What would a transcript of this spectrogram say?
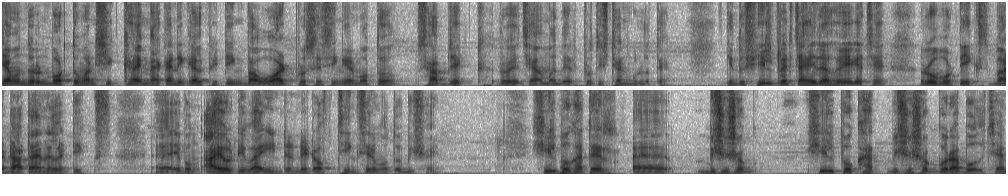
যেমন ধরুন, বর্তমান শিক্ষায় মেকানিক্যাল ফিটিং বা ওয়ার্ড প্রসেসিংয়ের মতো সাবজেক্ট রয়েছে আমাদের প্রতিষ্ঠানগুলোতে। কিন্তু শিল্পের চাহিদা হয়ে গেছে রোবোটিক্স বা ডাটা অ্যানালিটিক্স এবং আইওটি বা ইন্টারনেট অফ থিংসের মতো বিষয়। শিল্প খাতের বিশেষজ্ঞ, শিল্পখাত বিশেষজ্ঞরা বলছেন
